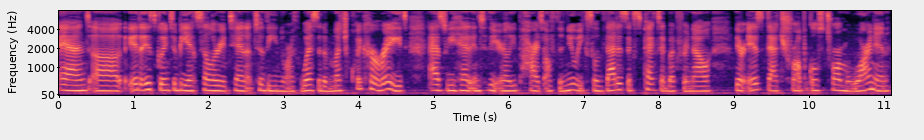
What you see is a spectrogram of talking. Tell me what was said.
and uh, it is going to be accelerating to the northwest at a much quicker rate as we head into the early part of the new week. So that is expected. But for now, there is that tropical storm warning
